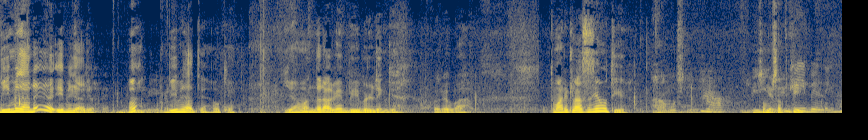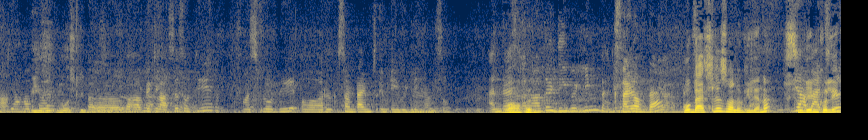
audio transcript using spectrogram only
B में जाना है या ए में जा रहे हैं? हाँ। बी में जाते हैं ओके ये हम अंदर आ गए बी बिल्डिंग के अरे वाह। तुम्हारी क्लासेस यहाँ होती है? हाँ मोस्टली तुम सबकी? बिल्डिंग हाँ। मोस्टली वहाँ पे क्लासेस होती है फ़र्स्ट फ्लोर पे और sometimes in a building also and वहाँ there another D building back side of that वो बैचलर्स वालों के लिए ना? स्टूडेंट को लिए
